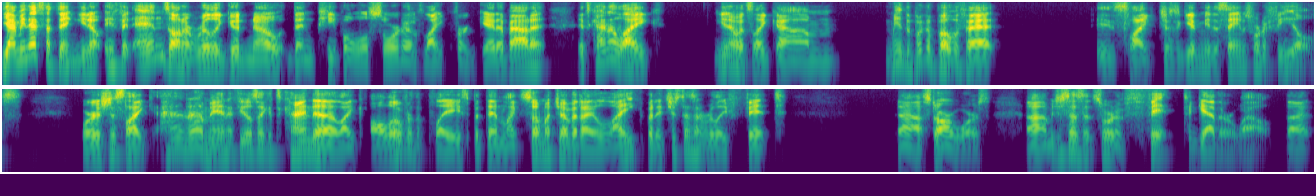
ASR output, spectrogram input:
Yeah, I mean that's the thing. You know, if it ends on a really good note, then people will sort of like forget about it. It's kind of like, you know, it's like, um, man, the Book of Boba Fett is like just giving me the same sort of feels where it's just like I don't know, man. It feels like it's kind of like all over the place, but then like so much of it I like, but it just doesn't really fit uh Star Wars. Um, it just doesn't sort of fit together well. But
